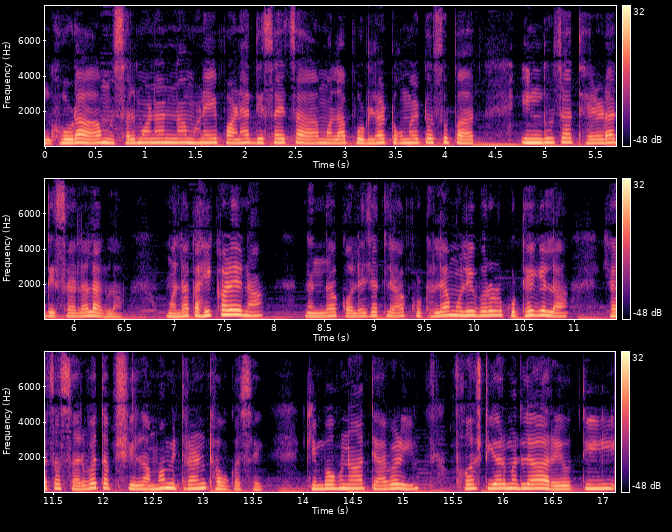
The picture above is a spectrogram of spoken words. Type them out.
घोडा मुसलमानांना म्हणे पाण्यात दिसायचा मला पुढल्या टोमॅटो सुपात इंदूचा थेरडा दिसायला लागला. मला काही कळेना. नंदा कॉलेजातल्या कुठल्या मुलीबरोबर कुठे गेला ह्याचा सर्व तपशील आम्हा मित्रांना ठाऊक असे. किंबहुना त्यावेळी फर्स्ट इयरमधल्या रेवती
